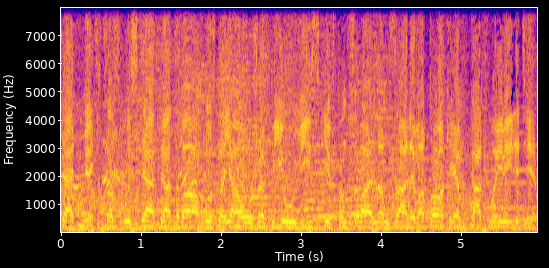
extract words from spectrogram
пять месяцев спустя, 5 августа, я уже пью виски в танцевальном зале в Атоке, как вы видите.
